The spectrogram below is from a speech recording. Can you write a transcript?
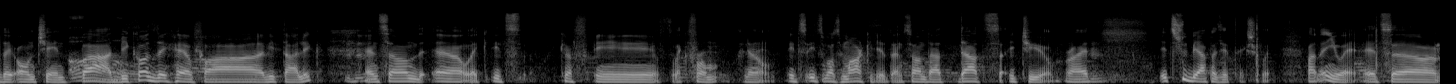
their own chain. But because they have uh, Vitalik, and so on, uh, like it's like, uh, like from I don't know. It's it was marketed and so on. That that's Ethereum, right? It should be opposite actually. But anyway, it's. Uh,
